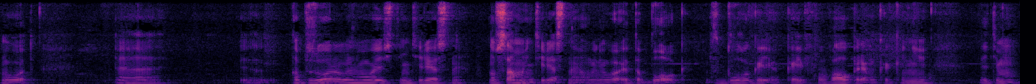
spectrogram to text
Вот. Э, обзоры у него есть интересные. Но самое интересное у него это блог. С блога я кайфовал, прям как они этим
